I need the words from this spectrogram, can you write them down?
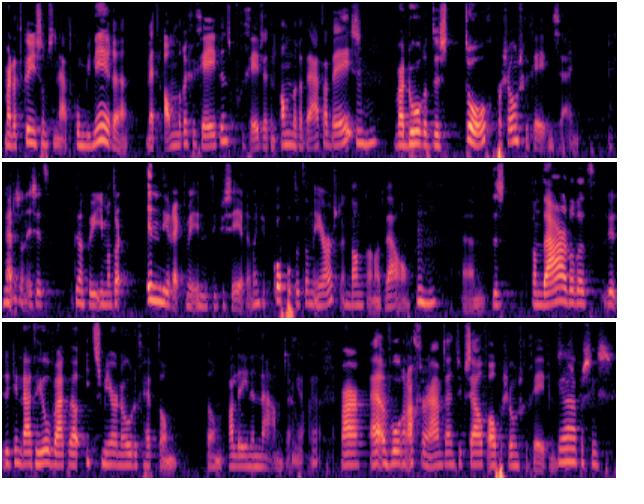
Maar dat kun je soms inderdaad combineren met andere gegevens of gegevens uit een andere database, mhm. waardoor het dus toch persoonsgegevens zijn. Ja. dus dan, is het, dan kun je iemand er indirect mee identificeren, want je koppelt het dan eerst en dan kan het wel. Mhm. Ehm, dus vandaar dat, het, dat je inderdaad heel vaak wel iets meer nodig hebt dan, dan alleen een naam, zeg maar. Ja, Maar hè, een voor- en achternaam zijn natuurlijk zelf al persoonsgegevens. Ja, dus precies.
